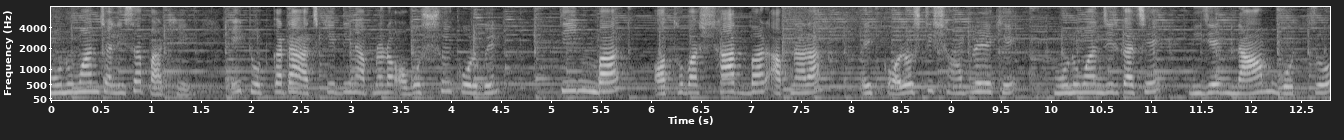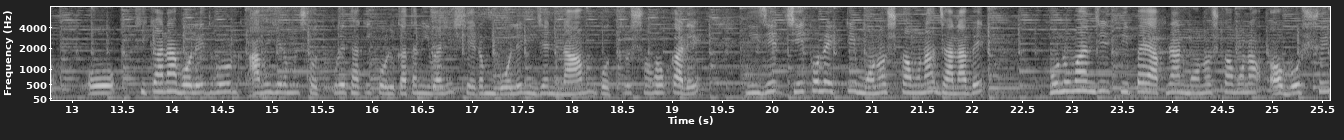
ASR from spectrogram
হনুমান চালিসা পাঠের। এই টোটকাটা আজকের দিন আপনারা অবশ্যই করবেন। তিনবার অথবা সাতবার আপনারা এই কলসটি সামনে রেখে হনুমানজির কাছে নিজের নাম, গোত্র ও ঠিকানা বলে, ধরুন আমি যেরকম সোদপুরে থাকি, কলকাতা নিবাসী, সেরকম বলে নিজের নাম, গোত্র সহকারে নিজের যে কোনো একটি মনস্কামনা জানাবে। হনুমানজির কৃপায় আপনার মনস্কামনা অবশ্যই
